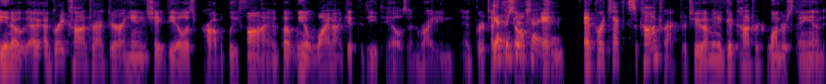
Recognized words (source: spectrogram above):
you know, a, a, great contractor, a handshake deal is probably fine, but you know, why not get the details in writing and protect get yourself and, and protects the contractor too? I mean, a good contractor will understand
